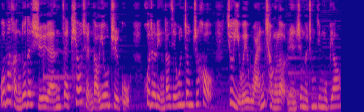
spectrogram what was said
我们很多的学员在挑选到优质股或者领到结婚证之后，就以为完成了人生的终极目标，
